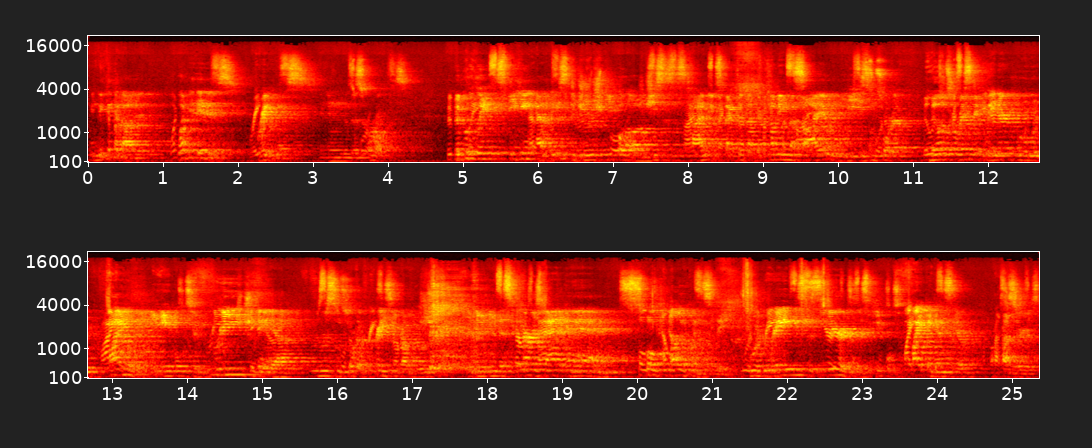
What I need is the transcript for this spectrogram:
when we think about it, what, what is greatness in this world? Biblically speaking, at least the Jewish people of Jesus' time expected that the coming Messiah would be some sort of militaristic leader who would finally be able to free Judea through some sort of crazy revolution. It would be this charismatic man spoke eloquently, who would raise the spirits of his people to fight against their oppressors,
